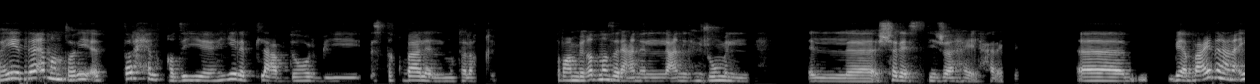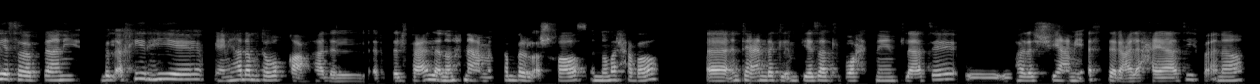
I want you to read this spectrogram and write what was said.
فهي دائما طريقة طرح القضية هي اللي بتلعب دور باستقبال المتلقي. طبعا بغض النظر عن عن الهجوم ال- ال- الشرس تجاه هاي الحركة. آه، بعيدا عن أي سبب ثاني بالأخير هي يعني هذا متوقع هذا رد الفعل لأنه نحن عم نخبر الأشخاص إنه مرحبا آه، أنت عندك الامتيازات الواحد اثنين ثلاثة وهذا الشيء عم يأثر على حياتي فأنا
